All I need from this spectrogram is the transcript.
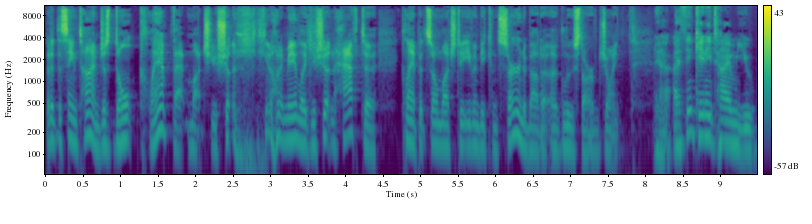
But at the same time just don't clamp that much. You shouldn't you know what i mean? Like you shouldn't have to clamp it so much to even be concerned about a, a glue starved joint. Yeah i think anytime you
